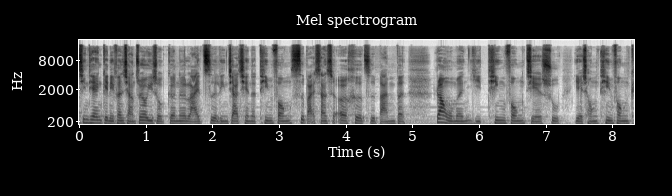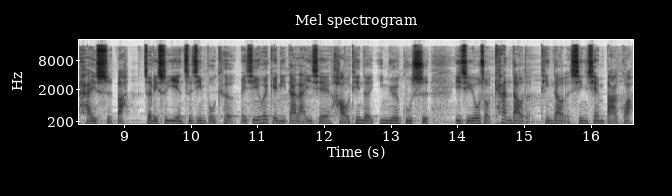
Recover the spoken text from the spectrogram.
今天给你分享最后一首歌呢，来自林嘉谦的《听风》四百三十二赫兹版本，让我们以听风结束，也从听风开始吧。这里是《一人之境》播客，每期会给你带来一些好听的音乐故事，以及我所看到的、听到的新鲜八卦。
